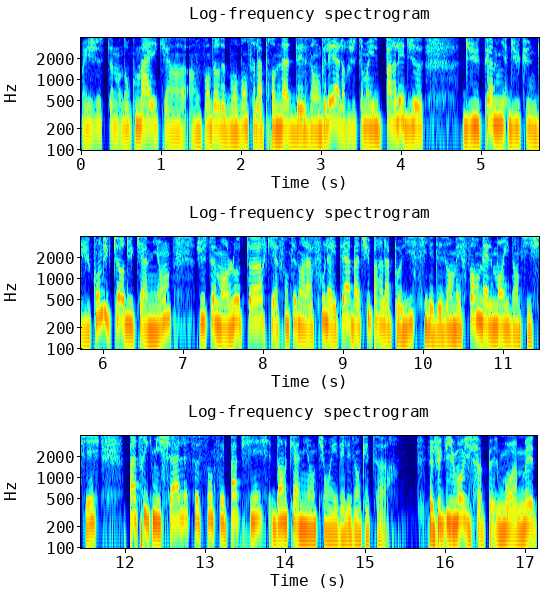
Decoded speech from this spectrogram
Oui, justement. Donc Mike, un, vendeur de bonbons sur la promenade des Anglais. Alors justement, il parlait du, du, du, du conducteur du camion. Justement, l'auteur qui a foncé dans la foule a été abattu par la police. Il est désormais formellement identifié. Patrick Michal, ce sont ses papiers dans le camion qui ont aidé les enquêteurs. Effectivement, il s'appelle Mohamed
